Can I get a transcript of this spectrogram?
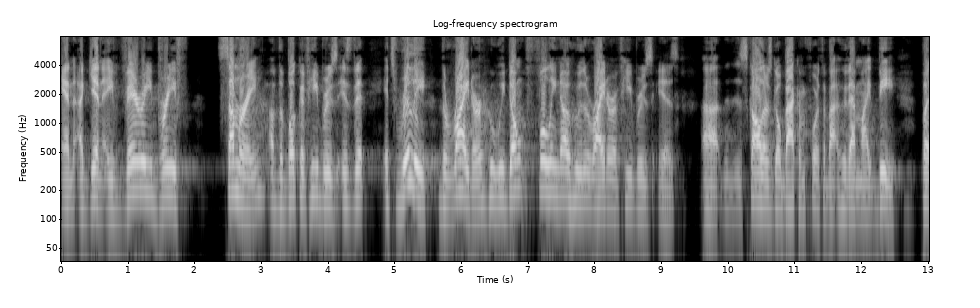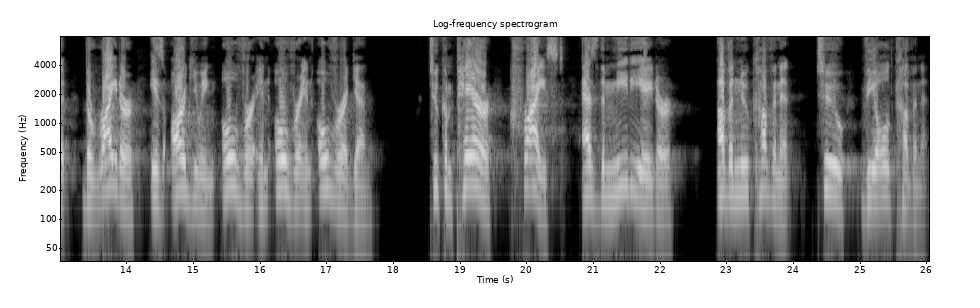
And again, a very brief summary of the book of Hebrews is that it's really the writer, who we don't fully know who the writer of Hebrews is, uh, the scholars go back and forth about who that might be. But the writer is arguing over and over and over again to compare Christ as the mediator of a new covenant to the old covenant.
